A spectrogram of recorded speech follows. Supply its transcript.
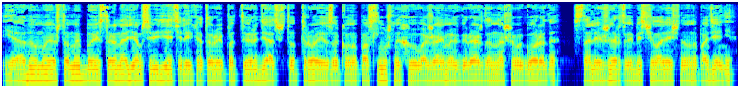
Я думаю, что мы быстро найдем свидетелей, которые подтвердят, что трое законопослушных и уважаемых граждан нашего города стали жертвой бесчеловечного нападения.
